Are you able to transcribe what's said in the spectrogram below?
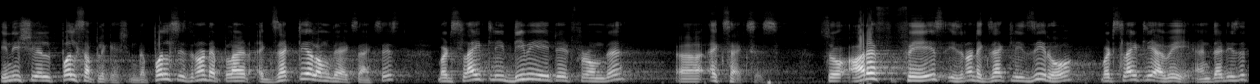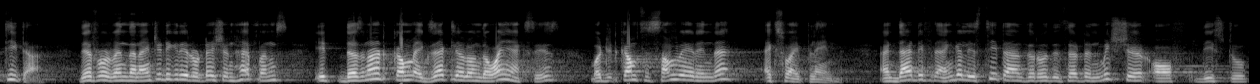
initial pulse application. The pulse is not applied exactly along the x axis, but slightly deviated from the uh, x axis. So, RF phase is not exactly 0, but slightly away and that is the theta. Therefore, when the 90 degree rotation happens it does not come exactly along the y axis but it comes somewhere in the xy plane and that if the angle is theta there is a certain mixture of these two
